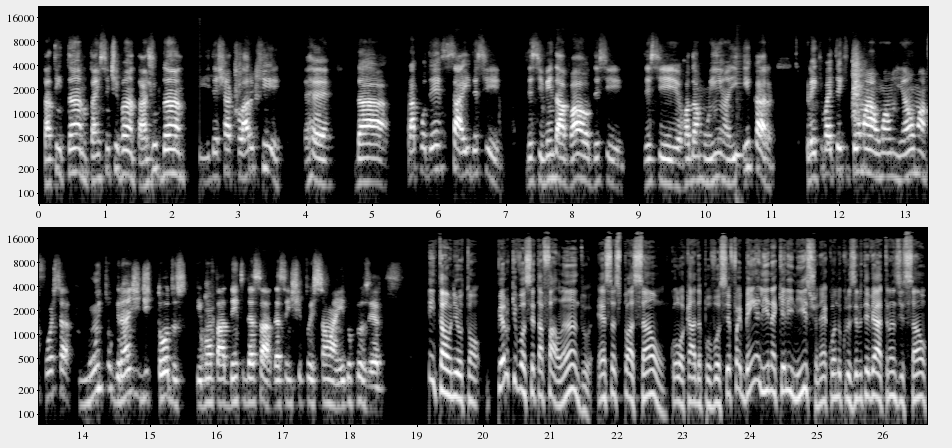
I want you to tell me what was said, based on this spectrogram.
Está tentando, está incentivando, está ajudando e deixar claro que é, para poder sair desse desse vendaval, desse desse rodamuinho aí, cara, creio que vai ter que ter uma, uma união, uma força muito grande de todos que vão estar dentro dessa, dessa instituição aí do Cruzeiro. Então, Newton, pelo que você está falando, essa situação colocada por você foi bem ali naquele início, né? Quando o Cruzeiro teve a transição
